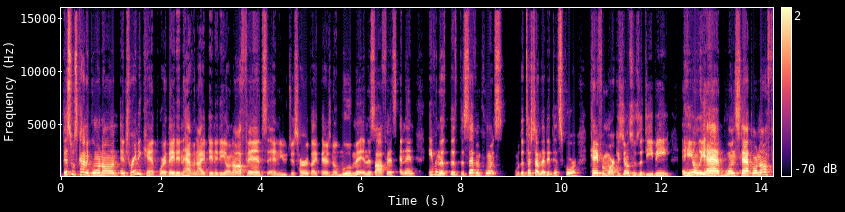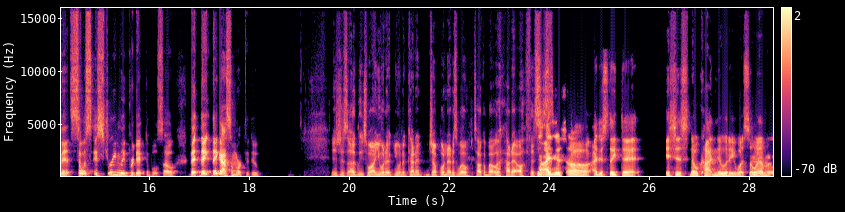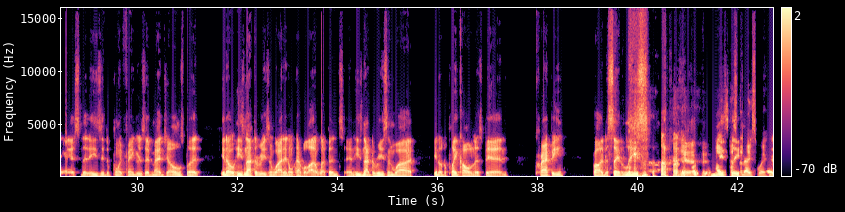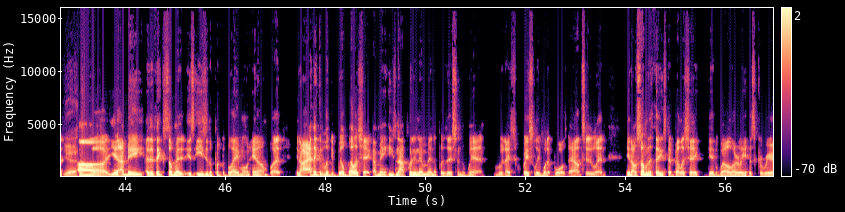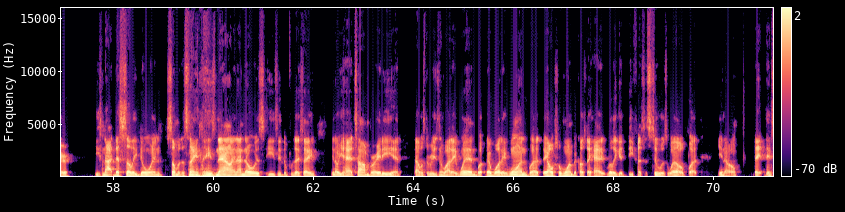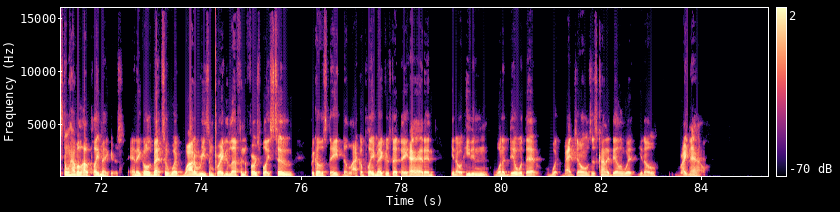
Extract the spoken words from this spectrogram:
this was kind of going on in training camp where they didn't have an identity on offense, and you just heard like there's no movement in this offense. And then even the the, the seven points with the touchdown that they did score came from Marcus Jones, who's a DB, and he only had one snap on offense. So it's extremely predictable. So they, they, they got some work to do. It's just ugly. Twan, you want to you want to kind of jump on that as well? Talk about how that offense. No, is- I just uh I just think that it's just no continuity whatsoever. Mm-hmm. It's easy to point fingers at Mac Jones, but you know he's not the reason why they don't have a lot of weapons, and he's not the reason why you know the play calling has been crappy probably to say the least. yeah. Nicely, nice way. Yeah, uh, yeah. I mean, I think so many. It's easy to put the blame on him, but you know, I think look at Bill Belichick. I mean, he's not putting them in a position to win. That's basically what it boils down to. And you know, some of the things that Belichick did well early in his career, he's not necessarily doing some of the same things now. And I know it's easy to they say, you know, you had Tom Brady and that was the reason why they win, but they're why they won, but they also won because they had really good defenses too as well. But you know, they, they just don't have a lot of playmakers. And it goes back to what why the reason Brady left in the first place too, because they the lack of playmakers that they had. And, you know, he didn't want to deal with that what Mac Jones is kind of dealing with, you know, right now.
